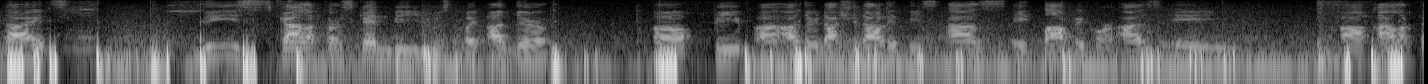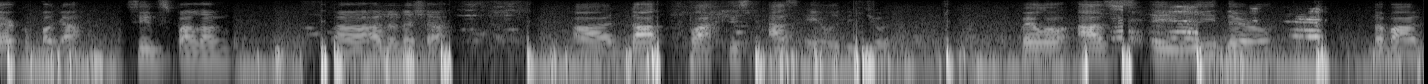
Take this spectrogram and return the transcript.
Na it's these characters can be used by other uh, pe- uh, other nationalities as a topic or as a uh, character kumbaga since parang uh, ano na siya uh, not practiced as a religion pero as a reader naman,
